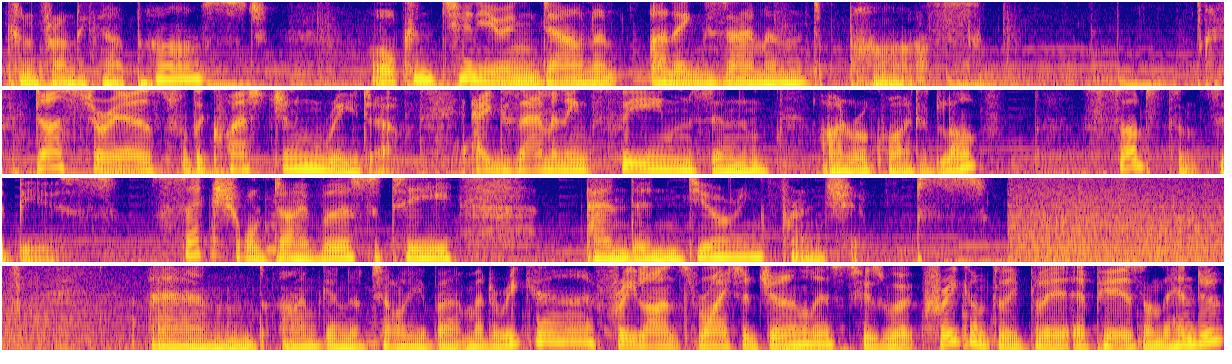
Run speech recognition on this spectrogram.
confronting her past or continuing down an unexamined path. Dustria is for the questioning reader, examining themes in unrequited love, substance abuse, sexual diversity, and enduring friendships. And I'm going to tell you about Madarika, freelance writer journalist whose work frequently appears on The Hindu,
